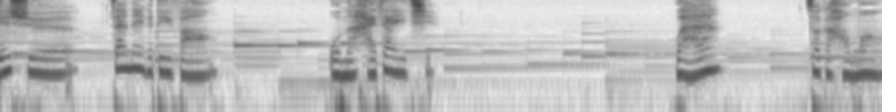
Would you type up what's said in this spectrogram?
也许在那个地方，我们还在一起。晚安，做个好梦。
